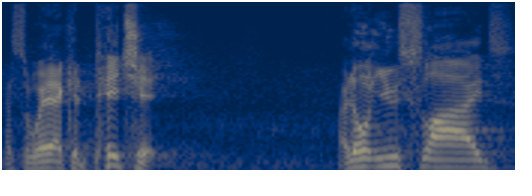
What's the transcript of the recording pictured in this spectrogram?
That's the way I could pitch it. I don't use slides.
